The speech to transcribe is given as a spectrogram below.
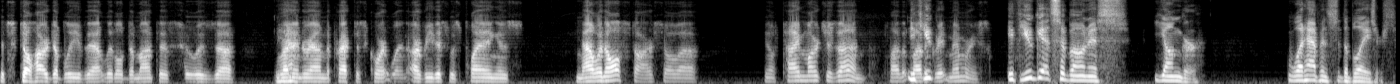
it's still hard to believe that little Domantas, who was uh, yeah. running around the practice court when Arvydas was playing, is now an all-star. So, uh, you know, time marches on. A lot, of, lot you, of great memories. If you get Sabonis younger, what happens to the Blazers?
